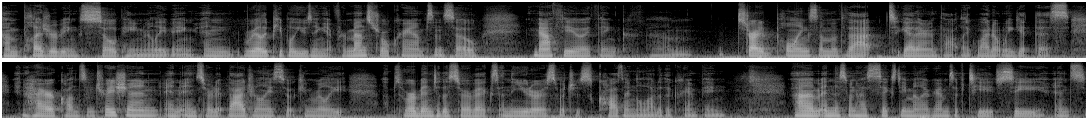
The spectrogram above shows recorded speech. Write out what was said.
um, pleasure being so pain relieving, and really people using it for menstrual cramps. And so Mathew, I think. Um, started pulling some of that together and thought like why don't we get this in higher concentration and insert it vaginally so it can really absorb into the cervix and the uterus which is causing a lot of the cramping um, and this one has 60 milligrams of THC and it's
